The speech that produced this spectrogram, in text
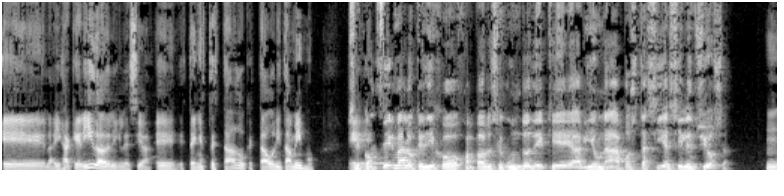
la hija querida de la iglesia, está en este estado que está ahorita mismo. Se confirma lo que dijo Juan Pablo II de que había una apostasía silenciosa. Mm.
